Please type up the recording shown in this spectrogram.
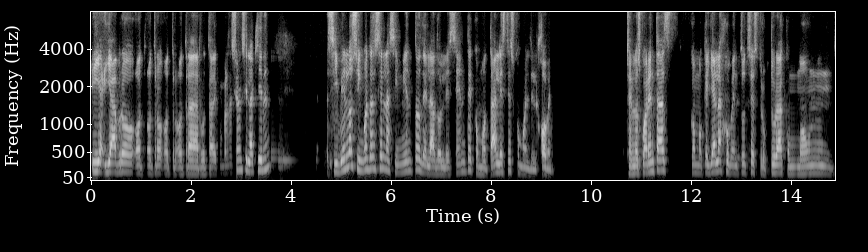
Y, abro otro, otro, otra ruta de conversación, si la quieren. Si bien los 50 es el nacimiento del adolescente como tal, este es como el del joven. en los 40 como que ya la juventud se estructura como un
